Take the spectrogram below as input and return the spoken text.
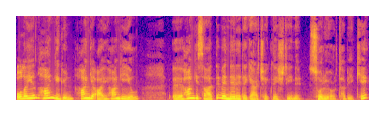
olayın hangi gün, hangi ay, hangi yıl, e, hangi saatte ve nerede gerçekleştiğini soruyor tabii ki.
